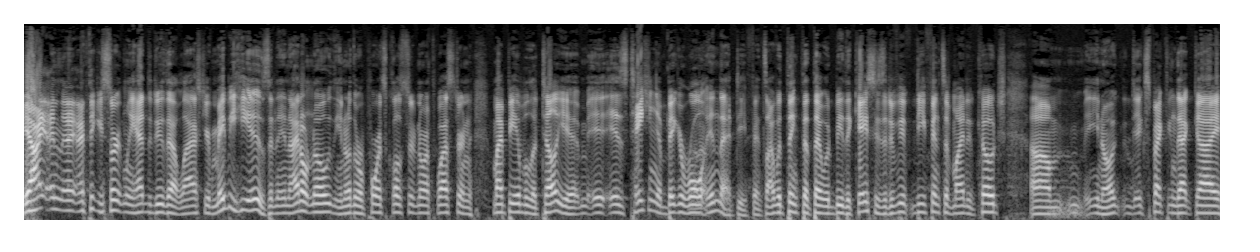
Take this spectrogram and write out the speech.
Yeah, I, and I I think he certainly had to do that last year. Maybe he is, and, and I don't know. You know, the reports closer to Northwestern might be able to tell you is taking a bigger role in that defense. I would think that that would be the case. He's a defensive-minded coach. Um, you know, expecting that guy.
